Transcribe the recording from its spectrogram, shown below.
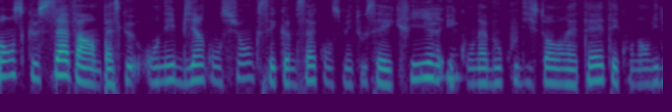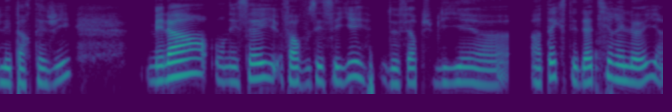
Pense que ça, enfin, parce qu'on est bien conscient que c'est comme ça qu'on se met tous à écrire et Mmh. qu'on a beaucoup d'histoires dans la tête et qu'on a envie de les partager. Mais là, on essaye, enfin, vous essayez de faire publier euh, un texte et d'attirer l'œil.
